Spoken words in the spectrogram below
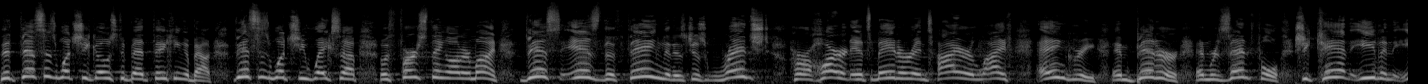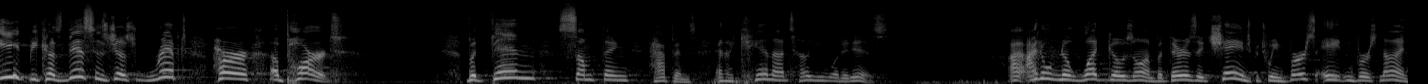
that this is what she goes to bed thinking about. This is what she wakes up with first thing on her mind. This is the thing that has just her heart. It's made her entire life angry and bitter and resentful. She can't even eat because this has just ripped her apart. But then something happens, and I cannot tell you what it is. I, I don't know what goes on, but there is a change between verse 8 and verse 9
